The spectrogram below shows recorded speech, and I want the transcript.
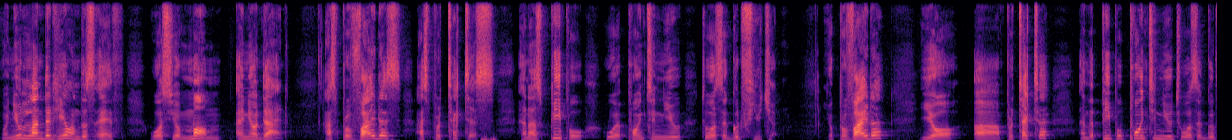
when you landed here on this earth was your mom and your dad as providers, as protectors, and as people who were pointing you towards a good future. Your provider, your uh, protector, and the people pointing you towards a good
